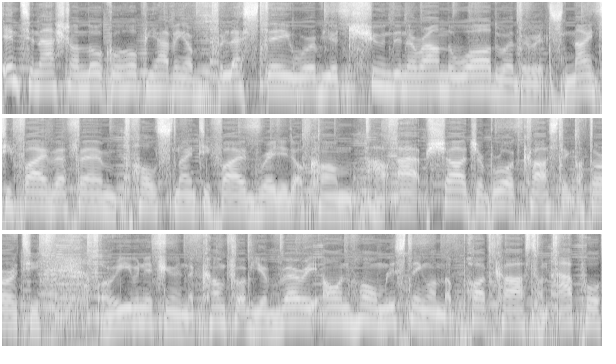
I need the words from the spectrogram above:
international and local. Hope you're having a blessed day wherever you're tuned in around the world, whether it's 95 FM, Pulse95Radio.com, our app, Sharjah Broadcasting Authority, or even if you're in the comfort of your very own home, listening on the podcast on Apple,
